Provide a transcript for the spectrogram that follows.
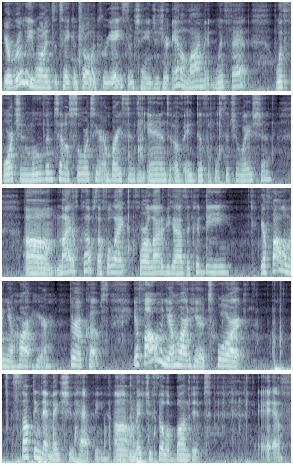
you're really wanting to take control and create some changes. You're in alignment with that, with Fortune moving. Ten of Swords here, embracing the end of a difficult situation. Um, Knight of Cups, I feel like for a lot of you guys, it could be you're following your heart here. Three of Cups. You're following your heart here toward something that makes you happy, um, makes you feel abundant. If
